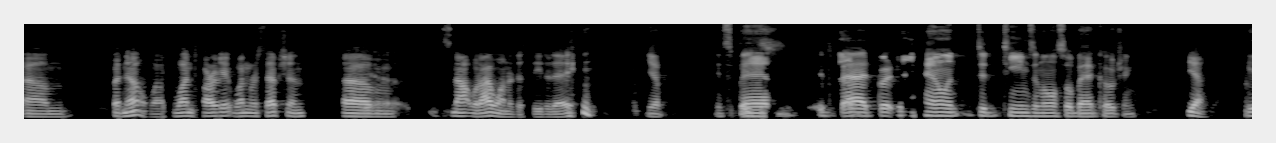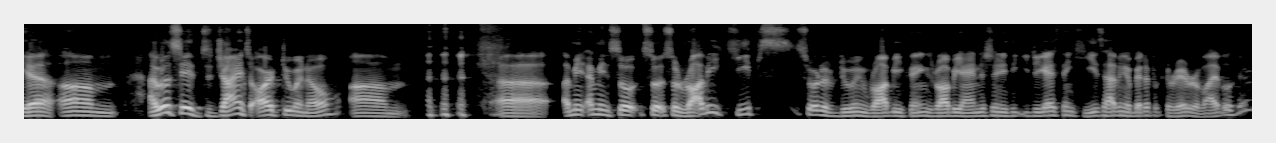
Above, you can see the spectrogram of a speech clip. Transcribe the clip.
Um, but no, like one target, one reception. Um, yeah. It's not what I wanted to see today. yep, it's bad. It's, it's bad, but talented teams and also bad coaching. Yeah, yeah. Um, I will say the Giants are two and zero. Oh. Um uh, I mean, I mean, so so so Robbie keeps sort of doing Robbie things. Robbie Anderson. You think? Do you guys think he's having a bit of a career revival here?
